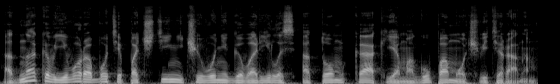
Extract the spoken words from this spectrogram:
Однако в его работе почти ничего не говорилось о том, как я могу помочь ветеранам.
